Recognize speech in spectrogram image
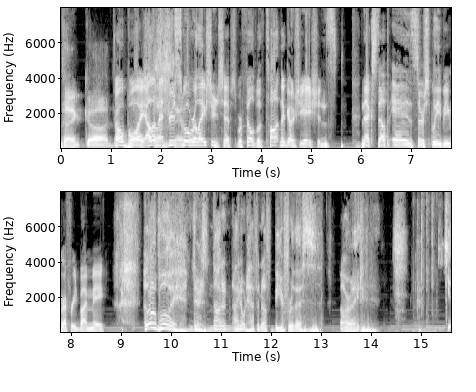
Thank God. Oh boy, elementary Santa. school relationships were filled with taut negotiations. Next up is Sir Splee being refereed by me. Oh boy, there's not an. I don't have enough beer for this. All right. You,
